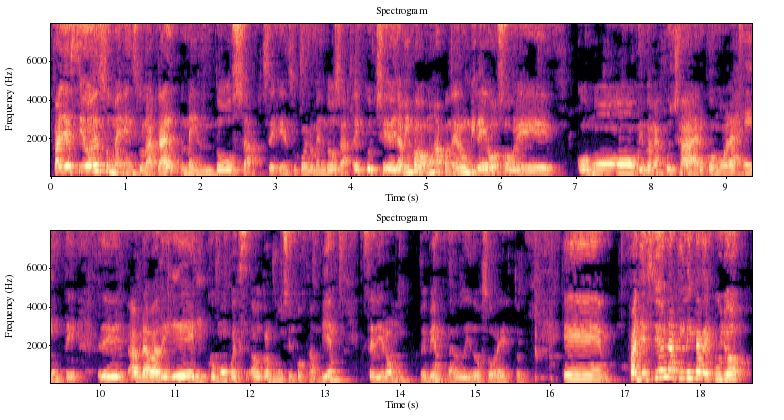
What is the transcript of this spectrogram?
Falleció en su, en su natal Mendoza, sé que en su pueblo Mendoza. Escuché, ya mismo vamos a poner un video sobre cómo iban a escuchar, cómo la gente eh, hablaba de él y cómo pues otros músicos también se vieron pues, bien aludidos sobre esto. Eh, falleció en la clínica de Cuyo,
